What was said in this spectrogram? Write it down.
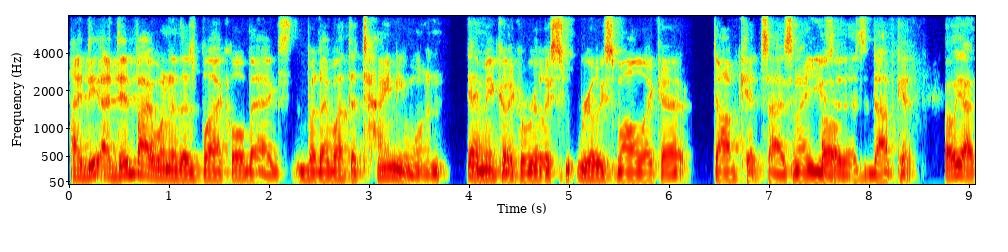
I did. I did buy one of those black hole bags, but I bought the tiny one. Yeah. They make like a really, really small, like a Dopp kit size, and I use Oh. it as a Dopp kit. oh yeah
